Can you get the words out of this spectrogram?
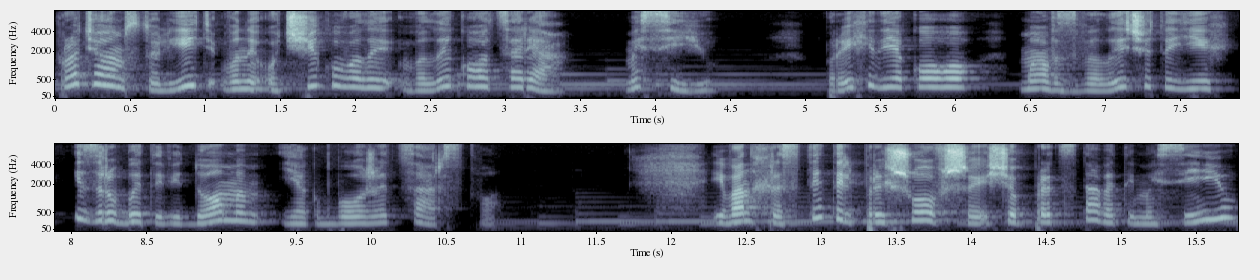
Протягом століть вони очікували Великого Царя, Месію, прихід якого мав звеличити їх і зробити відомим як Боже царство. Іван Хреститель, прийшовши, щоб представити Месію,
